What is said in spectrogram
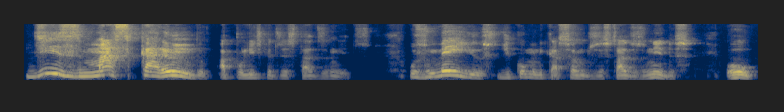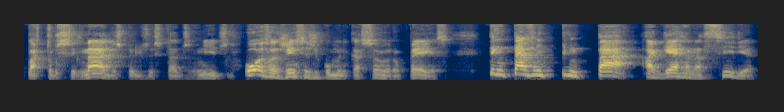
desmascarando a política dos Estados Unidos os meios de comunicação dos Estados Unidos, ou patrocinados pelos Estados Unidos, ou as agências de comunicação europeias, tentavam pintar a guerra na Síria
